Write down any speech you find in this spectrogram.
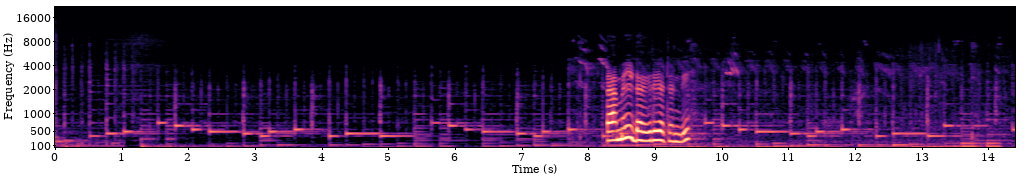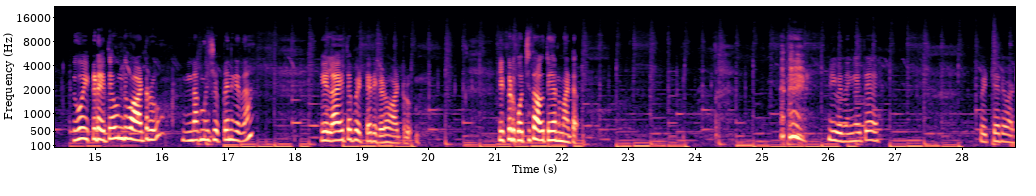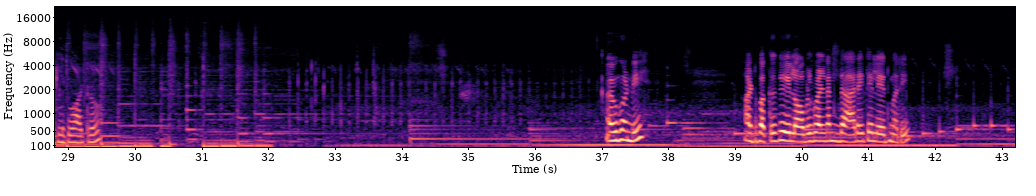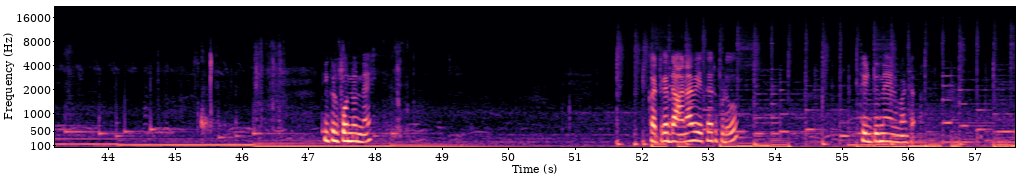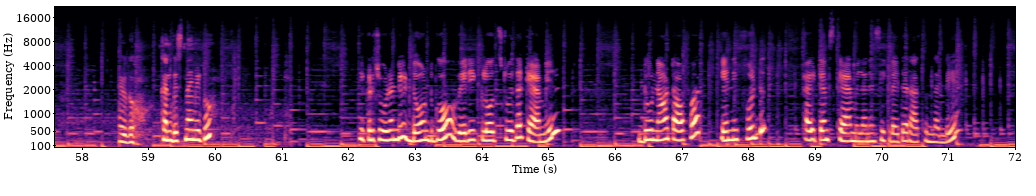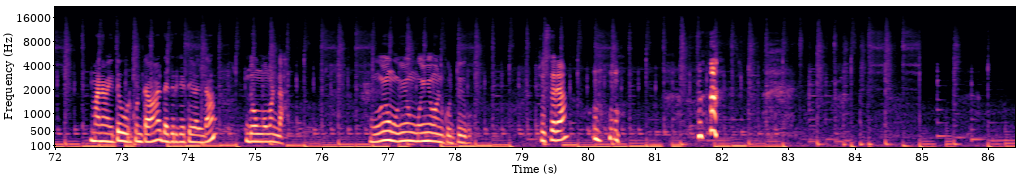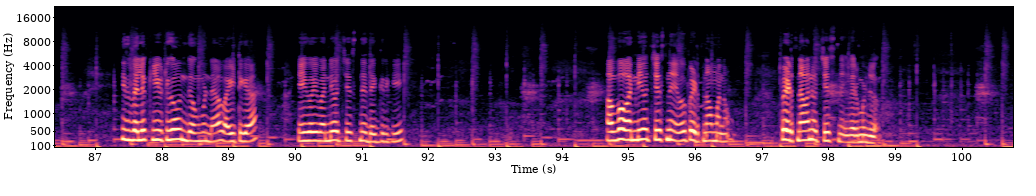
Family dairy అటండి. ఇగో ఇక్కడైతే ఉంది వాటరు. ఇందాక మీరు చెప్పాను కదా. ఇలా అయితే పెట్టారు ఇక్కడ వాటరు. ఇక్కడికి వచ్చి తాగుతాయి అన్నమాట. ఈ విధంగా అయితే పెట్టారు వాటికి వాటరు. అవిగోండి. అటు పక్కకి లోపలికి వెళ్ళడానికి దారి అయితే లేదు మరి. ఇక్కడ కొన్ని ఉన్నాయి. కరెక్ట్గా దానా వేశారు ఇప్పుడు. తింటున్నాయి అనమాట ఇదిగో కనిపిస్తున్నాయి మీకు? ఇక్కడ చూడండి don't go very close to the camel do not offer any food items camel అనేసి ఇక్కడైతే రాస్తుందండి. మనం అయితే ఊరుకుంటామా దగ్గరికి అయితే వెళ్దాం దొంగమండ ఊయం ఊయం ఊయం అనుకుంటుంది. చూసారా? ఇది వెళ్ళి క్యూట్గా ఉంది దొంగమండ వైట్గా. ఇగో ఇవన్నీ వచ్చేస్తున్నాయి దగ్గరికి. అవ్వో అన్నీ వచ్చేస్తున్నాయి. ఏవో పెడుతున్నాం మనం. పెడుతున్నామని వచ్చేస్తున్నాయి వెరముండలో.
